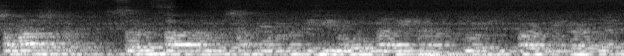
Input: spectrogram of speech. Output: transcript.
ਸਮਸਤ ਸੰਸਾਰ ਨੂੰ ਸੰਪੂਰਨ ਦੀ ਰੋਗਾਰੀ ਨਾਲ ਜੋੜੀ ਪਾੜਨੇ ਗਾਜਨ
